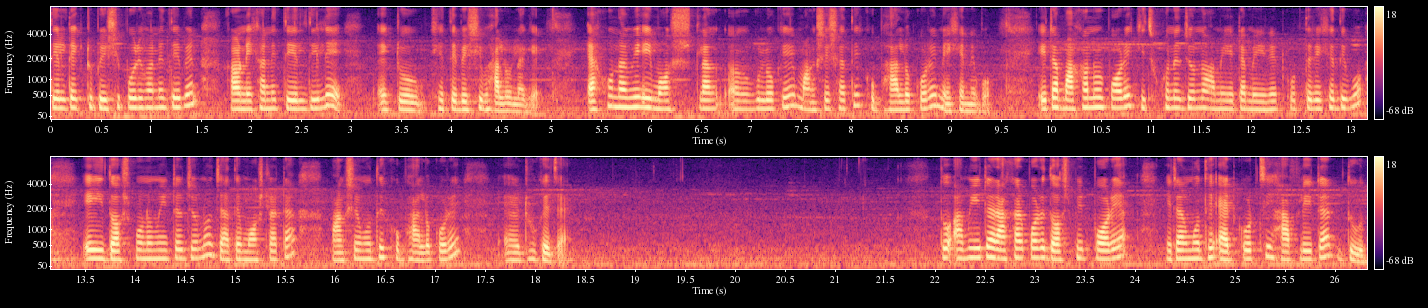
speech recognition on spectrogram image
তেলটা একটু বেশি পরিমাণে দেবেন, কারণ এখানে তেল দিলে একটু খেতে বেশি ভালো লাগে। এখন আমি এই মশলাগুলোকে মাংসের সাথে খুব ভালো করে মেখে নেব। এটা মাখানোর পরে কিছুক্ষণের জন্য আমি এটা মেরিনেট করতে রেখে দিব। এই দশ পনেরো মিনিটের জন্য যাতে মশলাটা মাংসের মধ্যে খুব ভালো করে ঢুকে যায়। তো আমি এটা রাখার পরে দশ মিনিট পরে এটার মধ্যে অ্যাড করছি হাফ লিটার দুধ।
